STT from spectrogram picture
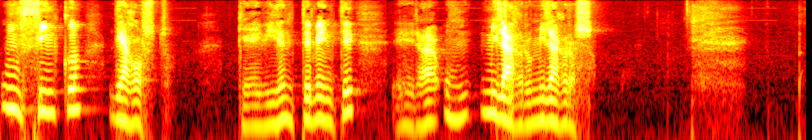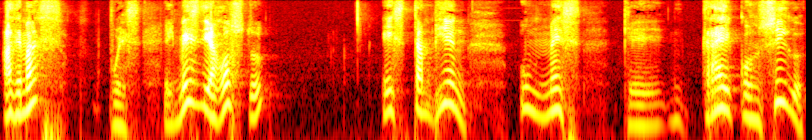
un 5 de agosto, que evidentemente era un milagro milagroso. Además, pues el mes de agosto es también un mes que trae consigo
